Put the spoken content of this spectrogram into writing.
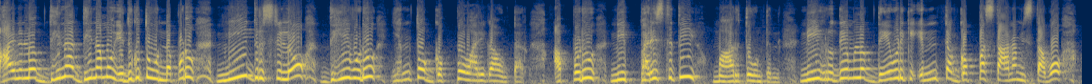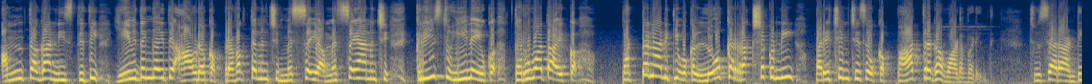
ఆయనలో దిన దినము ఎదుగుతూ ఉన్నప్పుడు నీ దృష్టిలో దేవుడు ఎంతో గొప్పవారిగా ఉంటారు. అప్పుడు నీ పరిస్థితి మారుతూ ఉంటుంది. నీ హృదయంలో దేవుడికి ఎంత గొప్ప స్థానం ఇస్తావో అంతగా నీ స్థితి ఏ విధంగా అయితే ఆవిడ ఒక ప్రవక్త నుంచి మెస్సయ్య మెస్సయ్య నుంచి క్రీస్తు ఈయన యొక్క తరువాత ఆ యొక్క పట్టణానికి ఒక లోక రక్షకుని పరిచయం చేసే ఒక పాత్రగా వాడబడింది. చూసారా అంటే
